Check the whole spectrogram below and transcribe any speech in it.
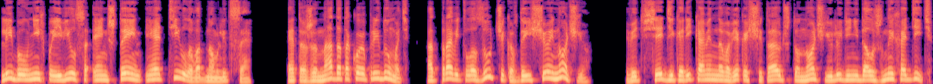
либо у них появился Эйнштейн и Аттила в одном лице. Это же надо такое придумать, отправить лазутчиков, да еще и ночью. Ведь все дикари каменного века считают, что ночью люди не должны ходить.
